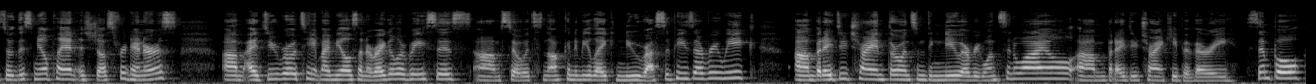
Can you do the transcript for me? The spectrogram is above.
So, this meal plan is just for dinners. Um, I do rotate my meals on a regular basis, um, so it's not going to be like new recipes every week. Um, but I do try and throw in something new every once in a while. Um, but I do try and keep it very simple.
